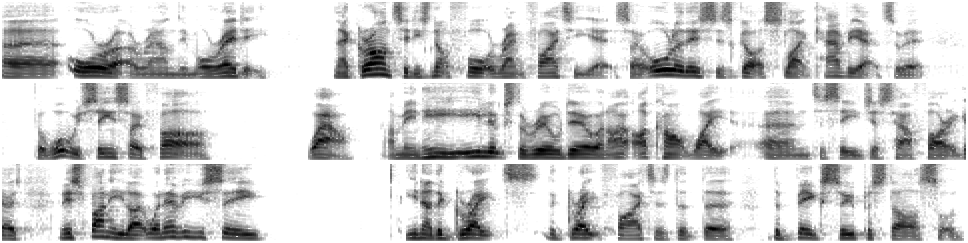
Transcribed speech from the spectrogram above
uh, aura around him already. Now, granted, he's not fought a ranked fighter yet, so all of this has got a slight caveat to it. But what we've seen so far, wow, I mean, he, he looks the real deal, and I, I can't wait um, to see just how far it goes. And it's funny, like whenever you see, you know, the greats, the great fighters, the the the big superstars sort of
